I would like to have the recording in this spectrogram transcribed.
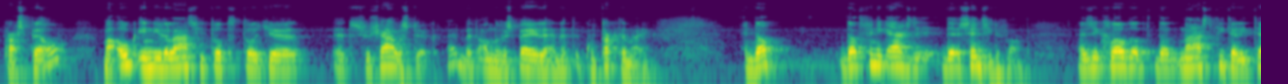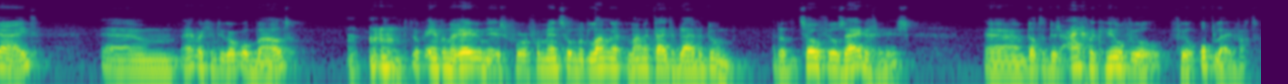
qua spel. Maar ook in die relatie tot, tot je, het sociale stuk. Hè? Met anderen spelen en het contact ermee. En dat, dat vind ik ergens de, de essentie ervan. Dus ik geloof dat, dat naast vitaliteit, ehm, hè, wat je natuurlijk ook opbouwt, het ook een van de redenen is voor, voor mensen om het lange, lange tijd te blijven doen. En dat het zo veelzijdig is, eh, dat het dus eigenlijk heel veel, veel oplevert.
